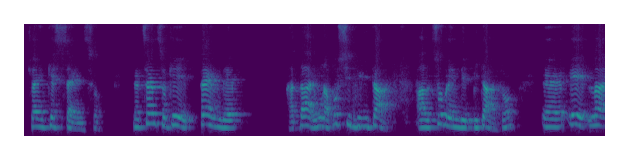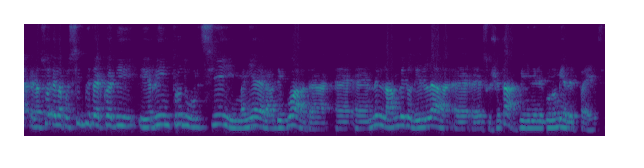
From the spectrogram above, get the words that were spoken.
Cioè in che senso? Nel senso che tende a dare una possibilità al sovraindebitato eh, e, la, e, la sua, e, la, possibilità è quella di eh, reintrodursi in maniera adeguata eh, eh nell'ambito della eh, società, quindi nell'economia del paese.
